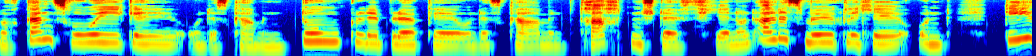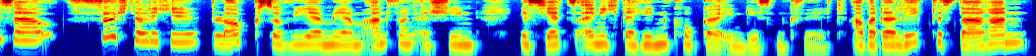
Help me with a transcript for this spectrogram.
noch ganz ruhige und es kamen dunkle Blöcke und es kamen Trachtenstöffchen und alles Mögliche und dieser fürchterliche Block, so wie er mir am Anfang erschien, ist jetzt eigentlich der Hingucker in diesem Quilt. Aber da liegt es daran,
